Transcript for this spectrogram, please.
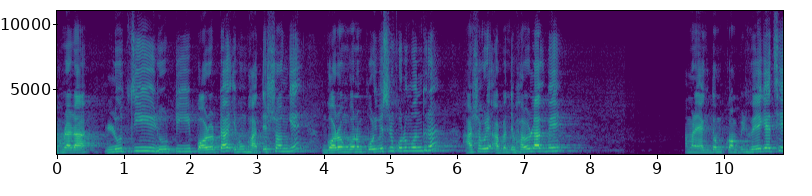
আপনারা লুচি, রুটি, পরোটা এবং ভাতের সঙ্গে গরম গরম পরিবেশন করুন বন্ধুরা। আশা করি আপনাদের ভালো লাগবে। আমার একদম কমপ্লিট হয়ে গেছে।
